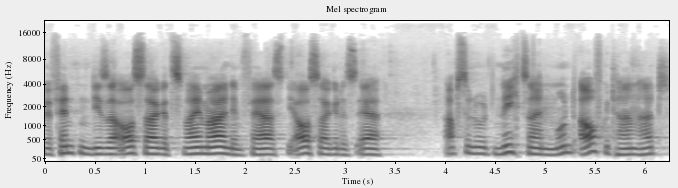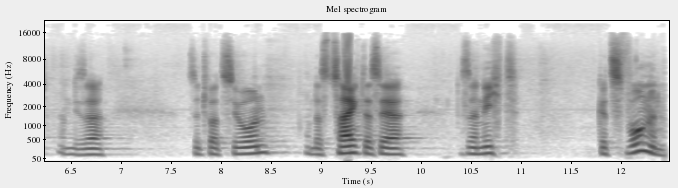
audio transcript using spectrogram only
wir finden diese Aussage zweimal in dem Vers, die Aussage, dass er absolut nicht seinen Mund aufgetan hat an dieser Situation. Und das zeigt, dass er, dass er nicht gezwungen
